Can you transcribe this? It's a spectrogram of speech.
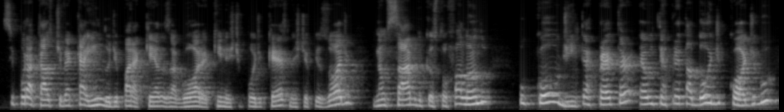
Se por acaso estiver caindo de paraquedas agora aqui neste podcast, neste episódio, não sabe do que eu estou falando, o Code Interpreter é o interpretador de código,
